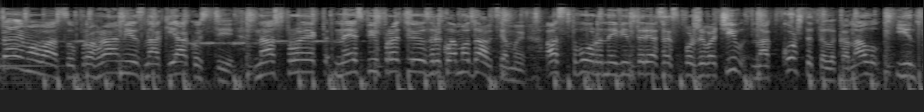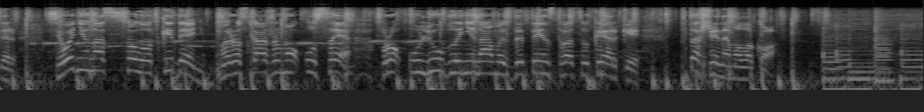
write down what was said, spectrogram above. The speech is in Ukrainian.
Вітаємо вас у програмі Знак якості. Наш проект не співпрацює з рекламодавцями, а створений в інтересах споживачів на кошти телеканалу Інтер. Сьогодні у нас солодкий день. Ми розкажемо усе про улюблені нами з дитинства цукерки. Пташине молоко.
